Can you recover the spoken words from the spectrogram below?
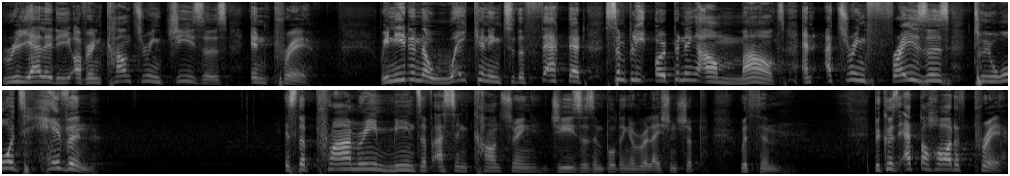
reality of encountering Jesus in prayer. We need an awakening to the fact that simply opening our mouths and uttering phrases towards heaven is the primary means of us encountering Jesus and building a relationship with Him. Because at the heart of prayer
